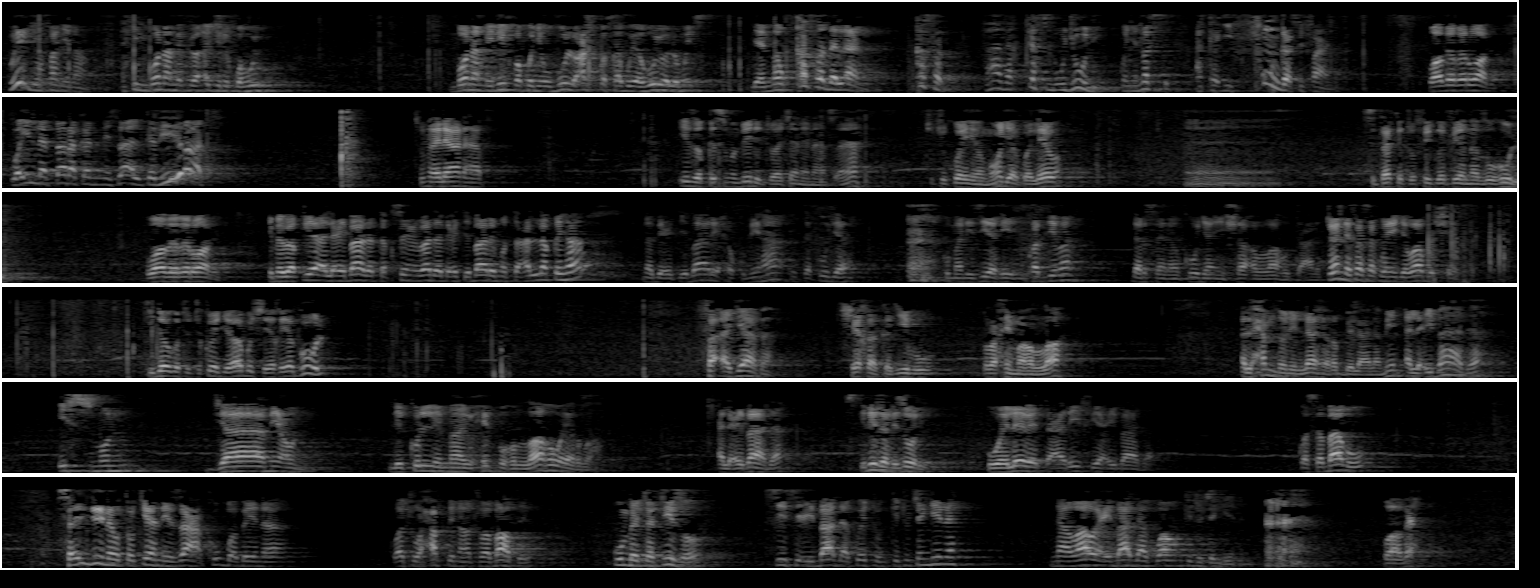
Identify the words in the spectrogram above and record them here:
wingi hafanya nao lakini mbona amepewa ajira kwa huyu mbona amelipwa kwenye uvulu afu kwa sababu ya huyu aliyomwita lianao qasada al'an qasada هذا كسب وجودي kwenye nafsi akajifunga sifani واضح غير واضح والا ترك النساء الكثيرات tumeelewana hapa hizo kismu mbili tuachane nazo eh tuchukue hiyo moja kwa leo sitaki tufikwe pia na dhuhul واضح غير واضح imebakia al-ibada taqsim ibada bi'tibari mutaallaqiha na bi'tibari hukmiha itakuja kumalizia hii mukaddima darasa inayokuja insha Allah taala twende sasa kwenye jawabu Sheikh kidogo tuchukue jawabu Sheikh yakul فأجاب شيخ كجيب رحمه الله. الحمد لله رب العالمين. العبادة اسم جامع لكل ما يحبه الله ويرضاه. العبادة استليذة بزوري هو ليه تعريف يا عبادة وسباب سيدين وتوكيه نزاع كوبا بين واتوا حقنا واتوا باطل كم بتتيزه sisi ibada kwetu kitu kingine na wao ibada kwao kitu kingine wazi.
